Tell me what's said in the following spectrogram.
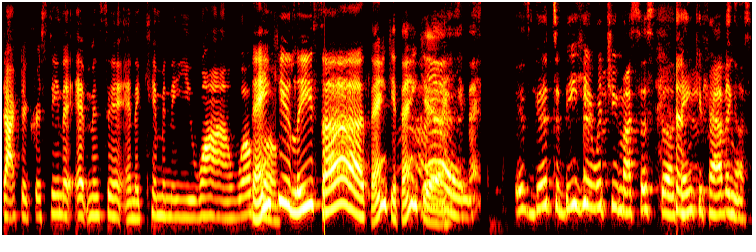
Dr. Christina Edmondson and Ekemini Uwan. Welcome. Thank you, Lisa. Thank you. Thank you. Yes. It's good to be here with you, my sister. Thank you for having us.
